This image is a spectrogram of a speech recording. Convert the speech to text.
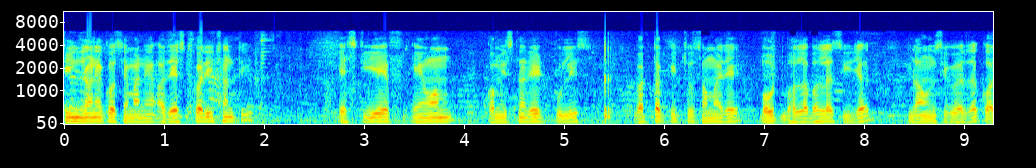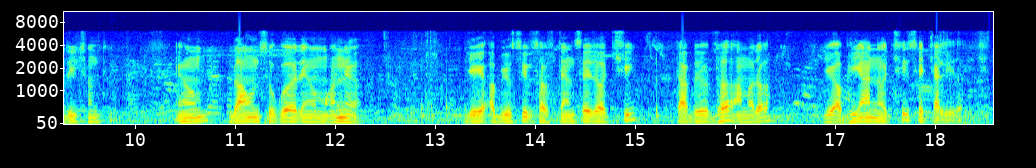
तीन जन को अरेस्ट कर एस टी एफ एवं कमिशनरेट पुलिस गत कि समय बहुत भल भल सीजर ब्राउन सुगर एवं ब्राउन सुगर एवं अन्य जे अब्यूसिव सब्सटेंसेज अच्छी विरुद्ध आमर जे अभियान अच्छी से चली रही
